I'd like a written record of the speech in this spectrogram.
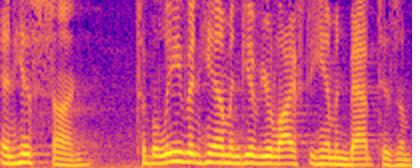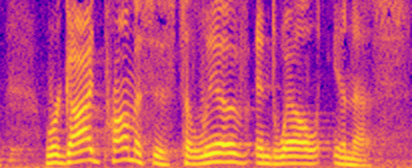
and His Son, to believe in Him and give your life to Him in baptism, where God promises to live and dwell in us.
